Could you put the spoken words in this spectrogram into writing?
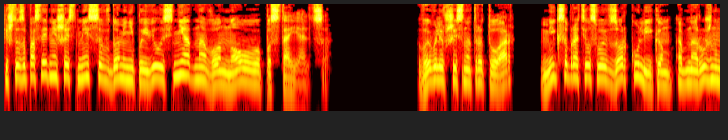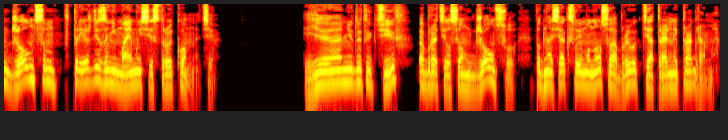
и что за последние шесть месяцев в доме не появилось ни одного нового постояльца. Вывалившись на тротуар, Микс обратил свой взор к уликам, обнаруженным Джонсом в прежде занимаемой сестрой комнате. «Я не детектив», — обратился он к Джонсу, поднося к своему носу обрывок театральной программы.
